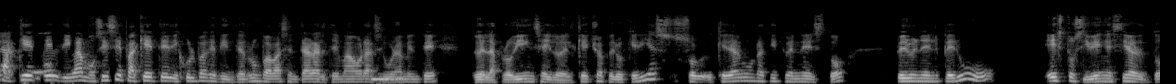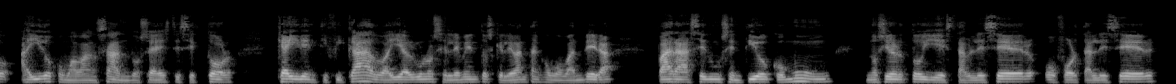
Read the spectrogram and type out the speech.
paquete, digamos, ese paquete, disculpa que te interrumpa, vas a entrar al tema ahora seguramente lo de la provincia y lo del quechua, pero querías quedarme un ratito en esto, pero en el Perú, esto si bien es cierto, ha ido como avanzando, o sea, este sector que ha identificado ahí algunos elementos que levantan como bandera para hacer un sentido común, ¿no es cierto? Y establecer o fortalecer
